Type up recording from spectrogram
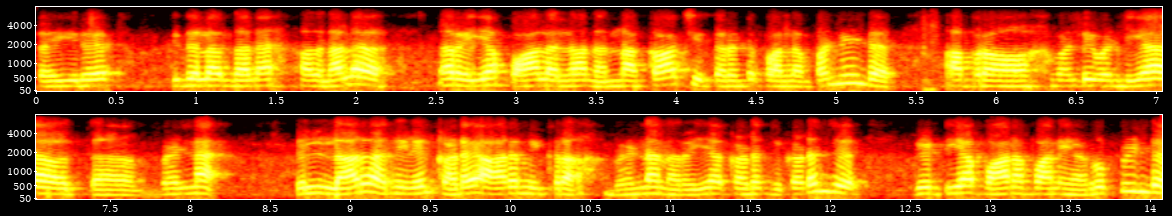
தயிர் இதெல்லாம் தானே? அதனால நிறைய பாலெல்லாம் நல்லா காய்ச்சி திரட்டு பாலெல்லாம் பண்ணிட்டு அப்புறம் வண்டி வண்டியா வெண்ணெய். எல்லாரும் அன்னிலையும் கடைய ஆரம்பிக்கிறா. வெண்ணெய் நிறைய கடைஞ்சு கடைஞ்சு கெட்டியா பானை பானையா ருப்பிண்டு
